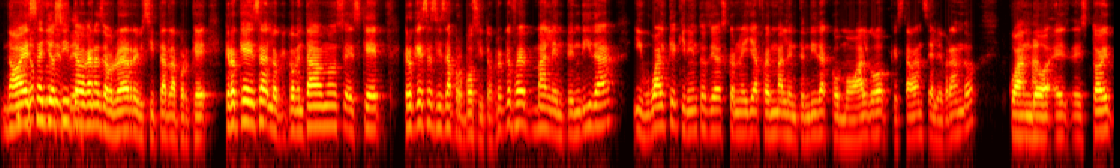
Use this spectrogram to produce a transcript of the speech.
No, esa yo sí tengo ganas de volver a revisitarla porque creo que esa, lo que comentábamos es que creo que esa sí es a propósito. Creo que fue malentendida, igual que 500 días con ella fue malentendida como algo que estaban celebrando cuando estoy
